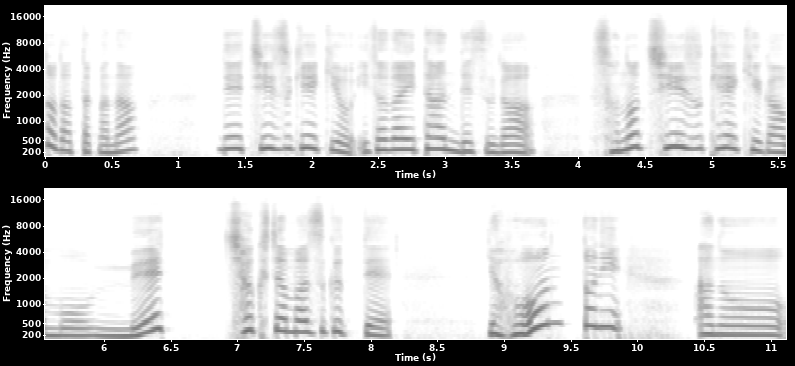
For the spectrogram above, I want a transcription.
トだったかな？でチーズケーキをいただいたんですがそのチーズケーキがもうめっちゃくちゃまずくっていや本当にあのー、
